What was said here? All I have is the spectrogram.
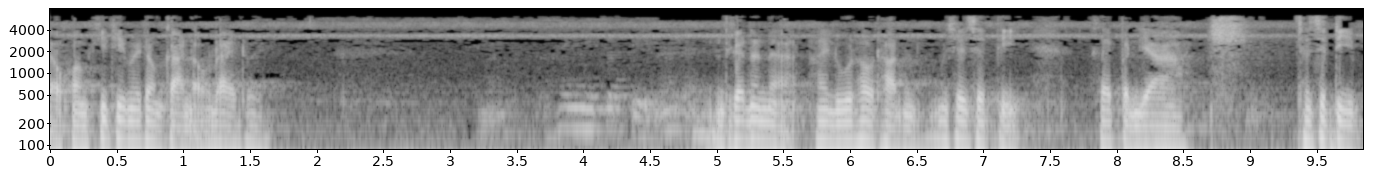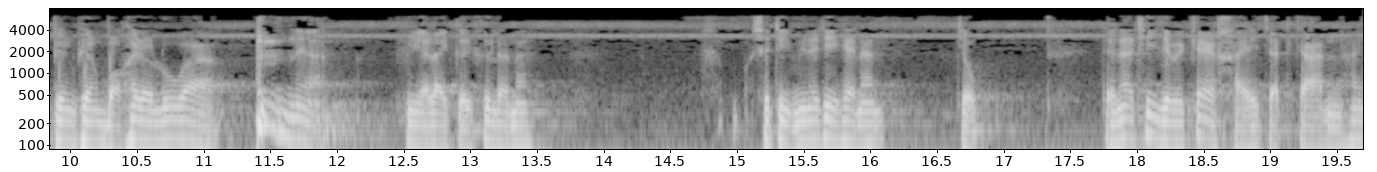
เอาความคิดที่ไม่ต้องการออกได้ด้วยให้มีสตินั่นแหละก็นั่นแหะให้รู้เท่าทัน ไม่ใช่สติ ใช้ปัญญาใช้สติเพียงเพียงบอกให้เรารู้ว่า เนี่ย มีอะไรเกิดขึ้นแล้วนะสติมีหน้าที่แค่นั้น จบ แต่หน้าที่จะไปแก้ไขจัดการให้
